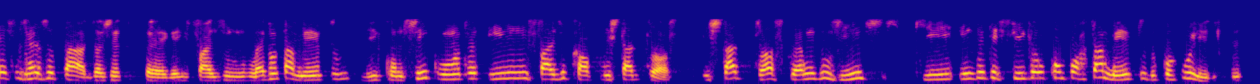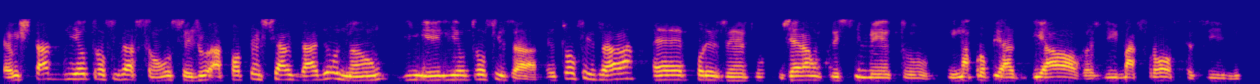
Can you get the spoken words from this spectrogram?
esses resultados a gente pega e faz um levantamento de como se encontra e faz o cálculo do estado trófico. Estado trófico é um dos índices que identifica o comportamento do corpo hídrico. É o estado de eutrofização, ou seja, a potencialidade ou não de ele eutrofizar. Eutrofizar é, por exemplo, gerar um crescimento inapropriado de algas, de macrófitas e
